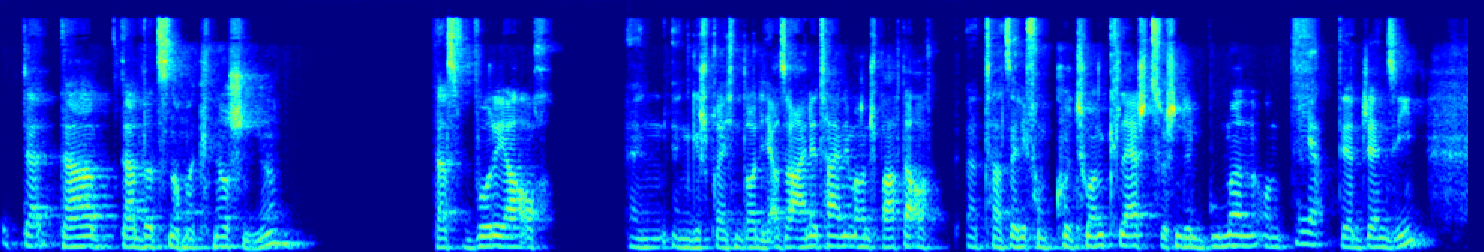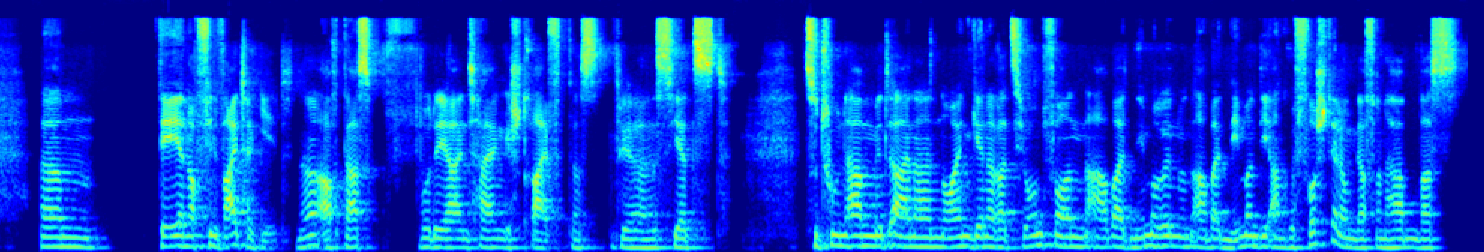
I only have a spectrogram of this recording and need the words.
da, da, da wird es nochmal knirschen. Ne? Das wurde ja auch in, in, Gesprächen deutlich. Also eine Teilnehmerin sprach da auch äh, tatsächlich vom Kulturenclash zwischen den Boomern und ja. der Gen Z, ähm, der ja noch viel weiter geht. Ne? Auch das wurde ja in Teilen gestreift, dass wir es jetzt zu tun haben mit einer neuen Generation von Arbeitnehmerinnen und Arbeitnehmern, die andere Vorstellungen davon haben, was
